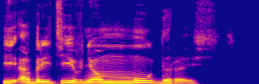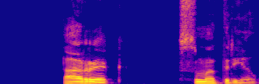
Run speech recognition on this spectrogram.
и обрети в нем мудрость». Арек смотрел.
